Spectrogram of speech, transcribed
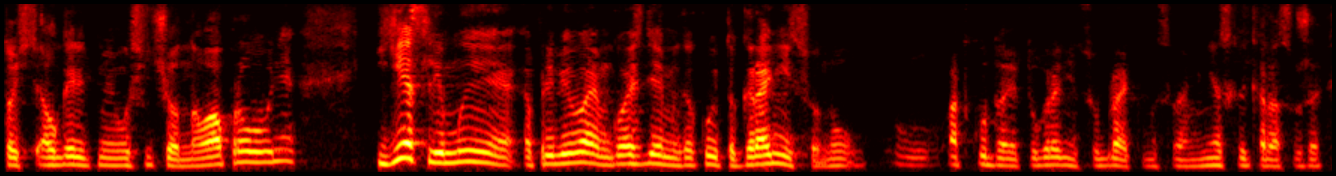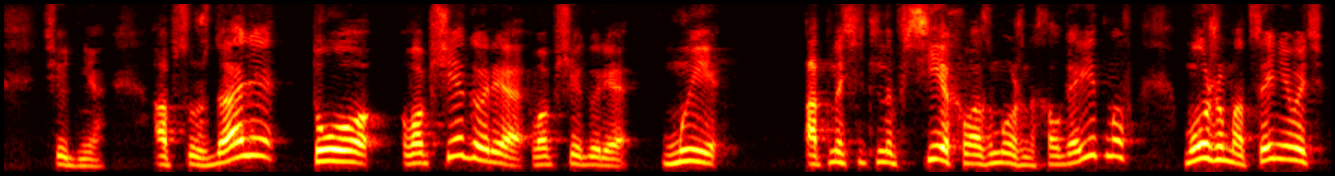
то есть алгоритмами усеченного опробования, если мы прибиваем гвоздями какую-то границу, ну, откуда эту границу брать, мы с вами несколько раз уже сегодня обсуждали, то вообще говоря, вообще говоря, мы относительно всех возможных алгоритмов можем оценивать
